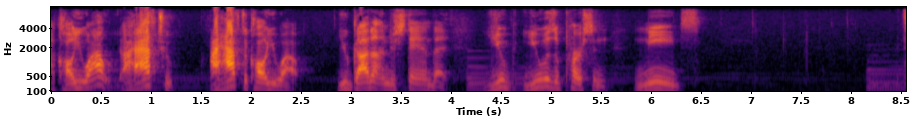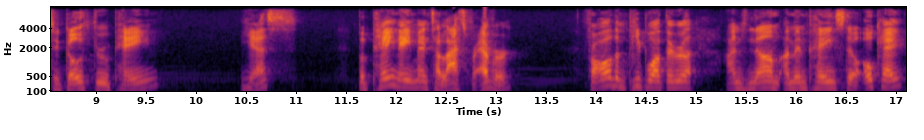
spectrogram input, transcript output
I call you out. I have to. I have to call you out. You got to understand that you you as a person needs to go through pain. Yes. But pain ain't meant to last forever. For all the people out there who are like, I'm numb. I'm in pain still. Okay.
